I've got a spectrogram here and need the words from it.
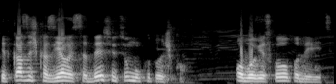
підказочка з'явиться десь у цьому куточку. Обов'язково подивіться.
